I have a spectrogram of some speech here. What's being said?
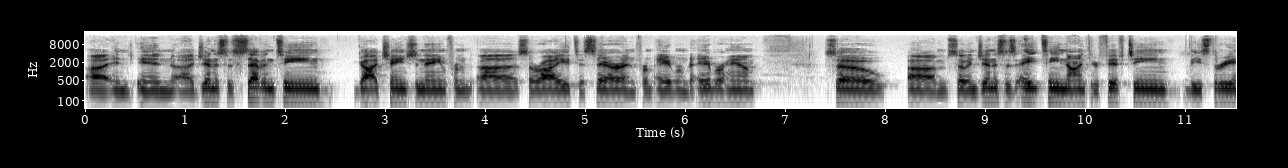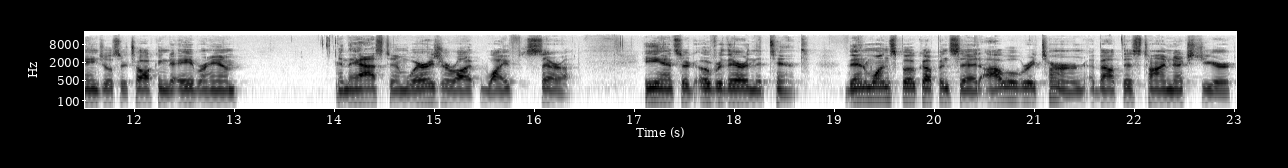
uh, in, in uh, Genesis 17, God changed the name from uh, Sarai to Sarah and from Abram to Abraham. So, um, so in Genesis 18, 9 through 15, these three angels are talking to Abraham, and they asked him, Where is your wife Sarah? He answered, Over there in the tent. Then one spoke up and said, I will return about this time next year,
